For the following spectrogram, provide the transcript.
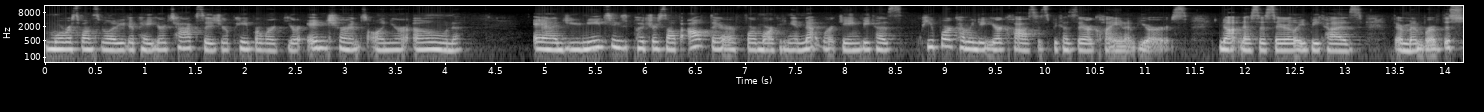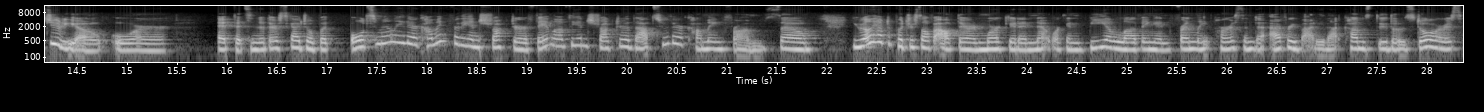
more responsibility to pay your taxes, your paperwork, your insurance on your own. And you need to put yourself out there for marketing and networking because people are coming to your classes because they're a client of yours, not necessarily because they're a member of the studio or it fits into their schedule. But ultimately, they're coming for the instructor. If they love the instructor, that's who they're coming from. So you really have to put yourself out there and market and network and be a loving and friendly person to everybody that comes through those doors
